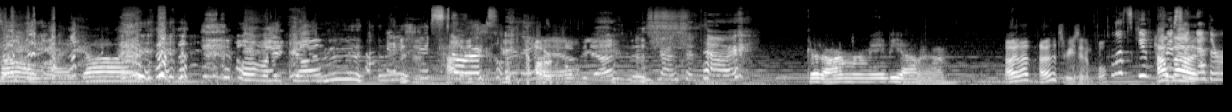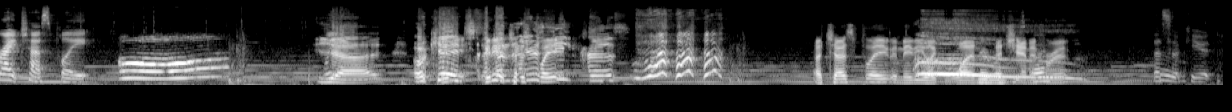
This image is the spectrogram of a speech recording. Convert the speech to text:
Oh my god. Oh my god! This is, still pow- this is powerful. Yeah. Drunk with power. Good armor, maybe? I don't know. Oh, that, oh, that's reasonable. Let's give How Kris about- a netherite chest plate. Aww. Yeah. Okay, Maybe- check a under chest your plate. seat, Kris. A chest plate and maybe like one enchantment for it. That's so cute.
